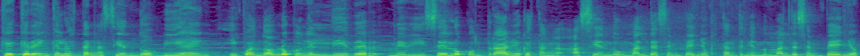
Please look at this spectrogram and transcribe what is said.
que creen que lo están haciendo bien y cuando hablo con el líder me dice lo contrario, que están haciendo un mal desempeño, que están teniendo un mal desempeño.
